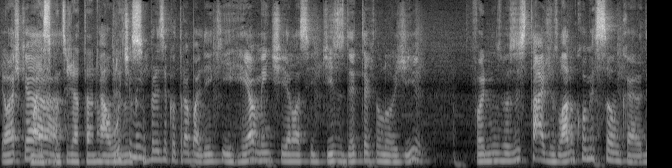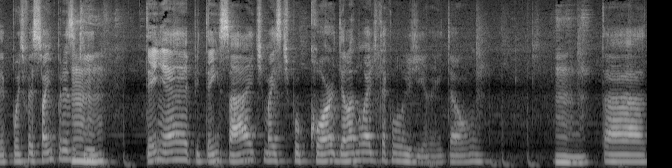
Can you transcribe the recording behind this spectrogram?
Eu acho que a, Mas quando você já tá a última assim... empresa que eu trabalhei que realmente ela se diz de tecnologia foi nos meus estágios, lá no começo, cara. Depois foi só empresa uhum. que tem app, tem site, mas tipo, o core dela não é de tecnologia, né? Então. Uhum. Tá.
